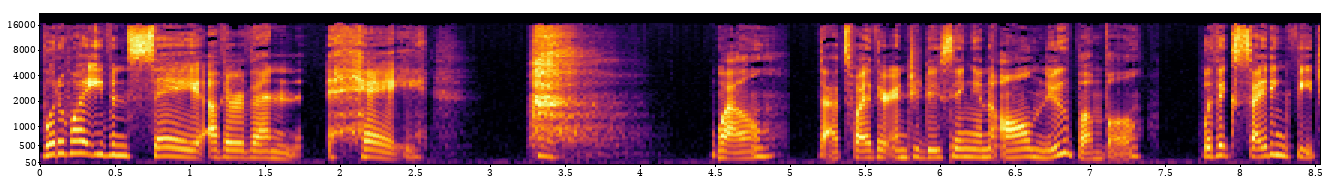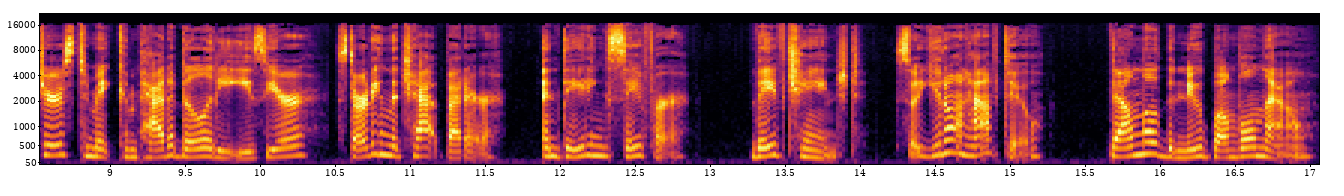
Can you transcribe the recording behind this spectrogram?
what do I even say other than hey? well, that's why they're introducing an all new Bumble with exciting features to make compatibility easier, starting the chat better, and dating safer. They've changed, so you don't have to. Download the new Bumble now.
